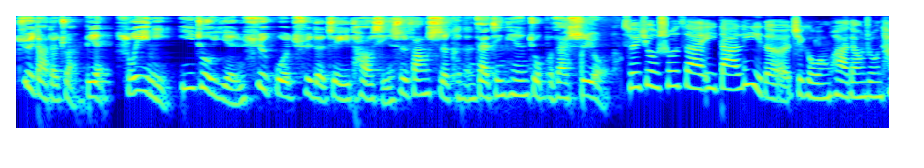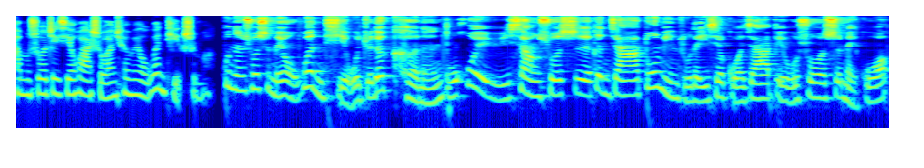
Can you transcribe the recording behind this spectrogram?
巨大的转变，所以你依旧延续过去的这一套行事方式，可能在今天就不再适用了。所以就是说，在意大利的这个文化当中，他们说这些话是完全没有问题，是吗？不能说是没有问题，我觉得可能不会于像说是更加多民族的一些国家，比如说是美国。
